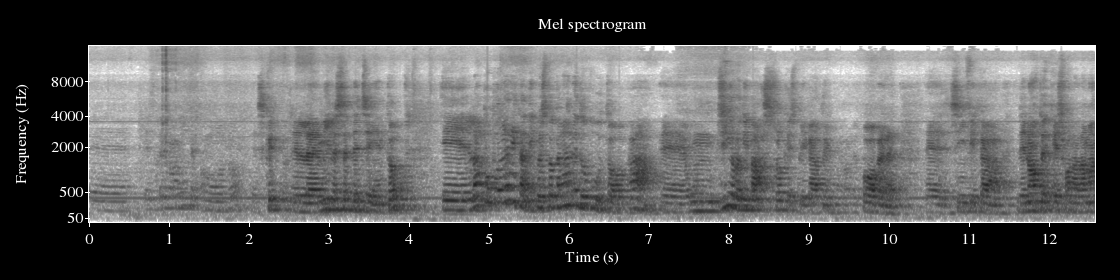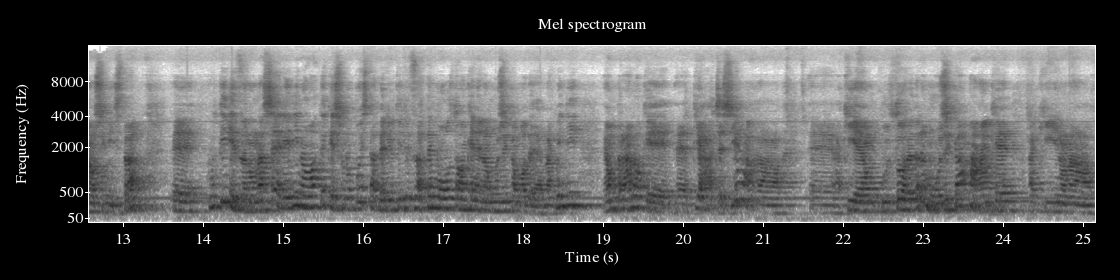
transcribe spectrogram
eh, estremamente famoso, scritto nel 1700 e la popolarità di questo brano è dovuto a eh, un giro di basso che spiegato in povere eh, significa le note che suona la mano sinistra eh, utilizzano una serie di note che sono poi state riutilizzate molto anche nella musica moderna, quindi è un brano che eh, piace sia a, eh, a, chi è un cultore della musica, ma anche a chi non ha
